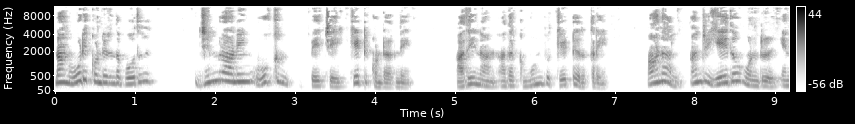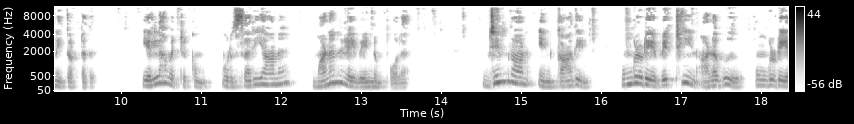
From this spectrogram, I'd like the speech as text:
நான் ஓடிக்கொண்டிருந்த போது ஜிம்ரானின் ஊக்குவிப்பு பேச்சை கேட்டுக்கொண்டிருந்தேன் அதை நான் அதற்கு முன்பு கேட்டு இருக்கிறேன் ஆனால் அன்று ஏதோ ஒன்று என்னை தொட்டது. எல்லாவற்றுக்கும் ஒரு சரியான மனநிலை வேண்டும் போல. ஜிம்ரான் என் காதில் உங்களுடைய வெற்றியின் அளவு உங்களுடைய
